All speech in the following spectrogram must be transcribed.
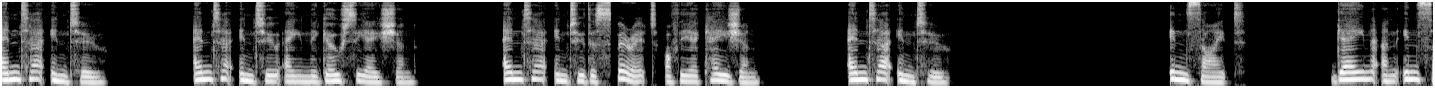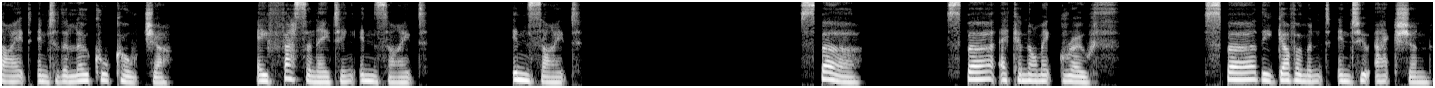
Enter into. Enter into a negotiation. Enter into the spirit of the occasion. Enter into. Insight. Gain an insight into the local culture. A fascinating insight. Insight. Spur. Spur economic growth. Spur the government into action.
